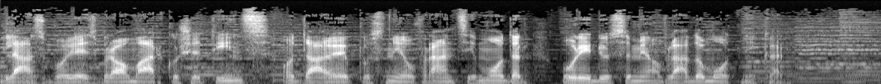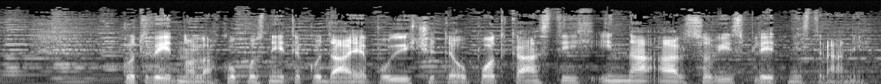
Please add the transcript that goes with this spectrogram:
Glasbo je izbral Marko Šetinc, oddajo je posnel Franci Modr, uredil sem jo Vlado Motnikar. Kot vedno lahko posnetek oddaje poiščete v podcastih in na Arsovi spletni strani.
